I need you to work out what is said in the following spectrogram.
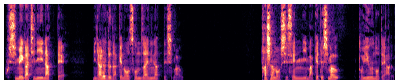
節目がちになって見られるだけの存在になってしまう。他者の視線に負けてしまうというのである。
